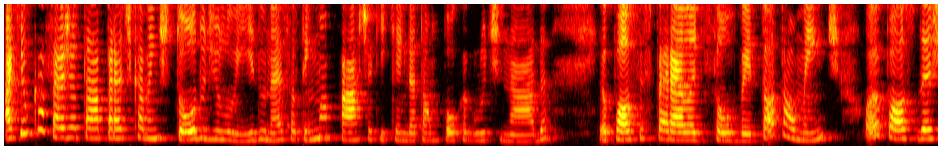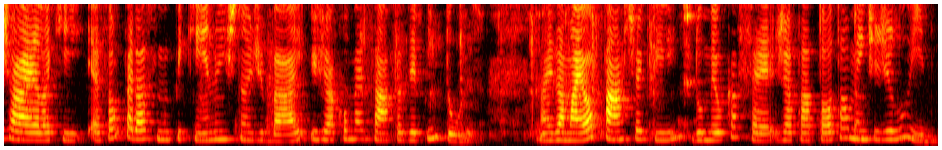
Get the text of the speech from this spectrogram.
Aqui o café já está praticamente todo diluído, né? Só tem uma parte aqui que ainda está um pouco aglutinada. Eu posso esperar ela dissolver totalmente, ou eu posso deixar ela aqui, é só um pedacinho pequeno em stand-by e já começar a fazer pinturas. Mas a maior parte aqui do meu café já está totalmente diluído.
